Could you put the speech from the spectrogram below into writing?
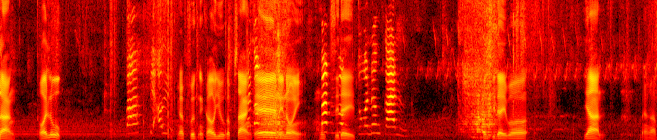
สร้างถอยลูกป้าไปเอาอีกก็ฝึกให้เขาอยู่กับสร้างแค่น้อยๆมันสิได้ตัวหนึ่งไก่เพิ่นสิได้บ่ย่านนะครับ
